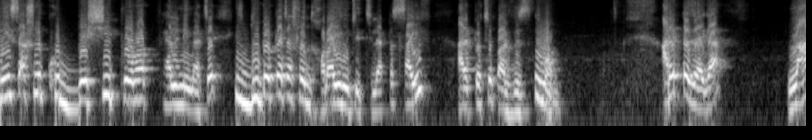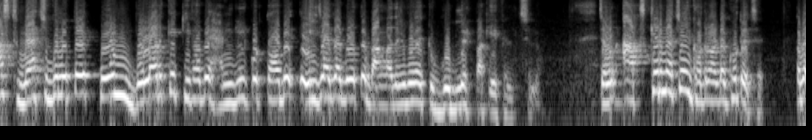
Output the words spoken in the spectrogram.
মিস আসলে খুব বেশি প্রভাব ফেলেনি ম্যাচে, কিন্তু দুটো ক্যাচ আসলে ধরাই উচিত ছিল। একটা সাইফ আর একটা হচ্ছে পারভেজ ইমাম আরেকটা জায়গা লাস্ট ম্যাচগুলোতে কোন বোলারকে কীভাবে হ্যান্ডেল করতে হবে, এই জায়গাগুলোতে বাংলাদেশ বোধহয় একটু গুবলেট পাকিয়ে ফেলছিল। যেমন আজকের ম্যাচে ওই ঘটনাটা ঘটেছে। তবে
